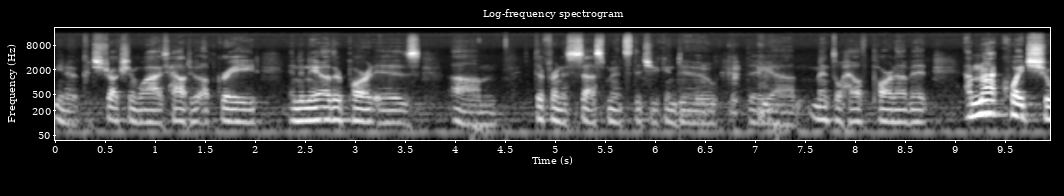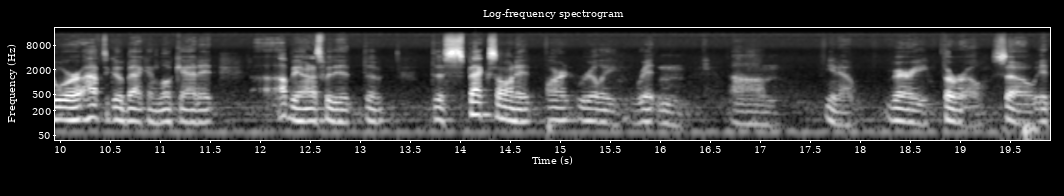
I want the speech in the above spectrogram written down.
you know, construction-wise, how to upgrade, and then the other part is um, different assessments that you can do, the uh, mental health part of it. I'm not quite sure, I have to go back and look at it. I'll be honest with you, the, the specs on it aren't really written, um, you know, very thorough, so it,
